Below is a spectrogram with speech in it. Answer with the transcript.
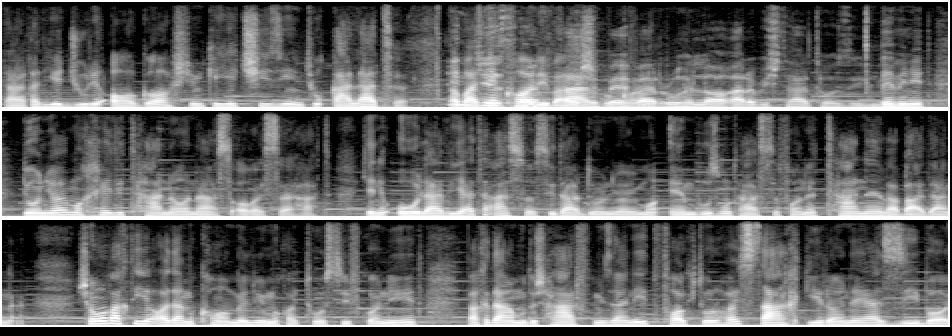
در حقیقت یه جوری آگاه شیم که یه چیزی این تو غلطه و باید یه کاری براش بکنیم و روح لاغر رو بیشتر توضیح ببینید دنیای ما خیلی تنانه است آقای صحت. یعنی اولویت اساسی در دنیای ما امروز متاسفانه تنه و بدنه. شما وقتی یه آدم کاملی می‌خواید توصیف کنید وقتی در موردش حرف می‌زنید فاکتورهای سختگیرانه از زیبایی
